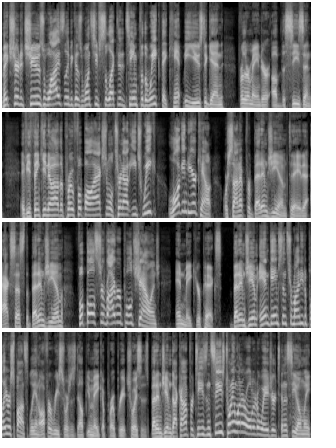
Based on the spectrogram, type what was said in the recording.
Make sure to choose wisely because once you've selected a team for the week, they can't be used again for the remainder of the season. If you think you know how the pro football action will turn out each week, log into your account or sign up for BetMGM today to access the BetMGM Football Survivor Pool Challenge and make your picks. BetMGM and GameSense remind you to play responsibly and offer resources to help you make appropriate choices. BetMGM.com for T's and C's. 21 or older to wager. Tennessee only.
